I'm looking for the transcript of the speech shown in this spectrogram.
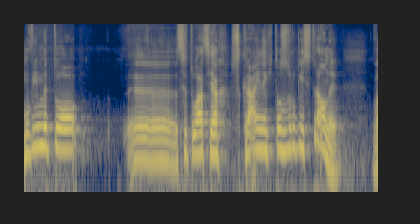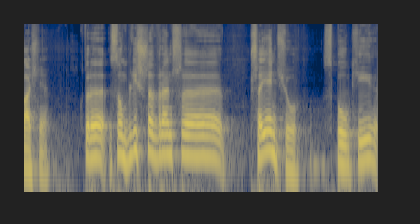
Mówimy tu o e, sytuacjach skrajnych i to z drugiej strony właśnie, które są bliższe wręcz e, przejęciu spółki, e,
